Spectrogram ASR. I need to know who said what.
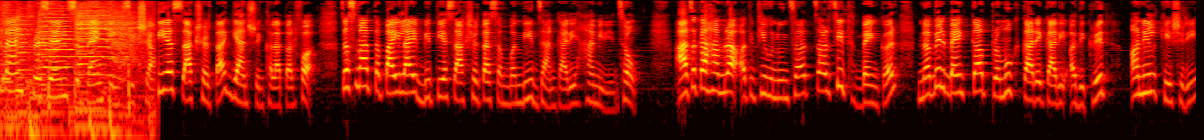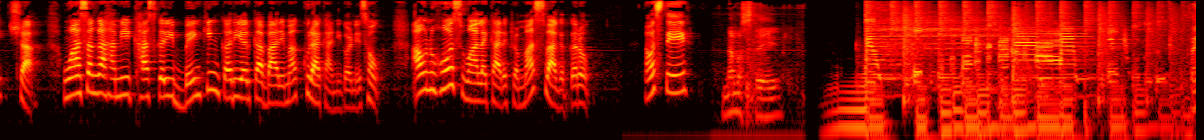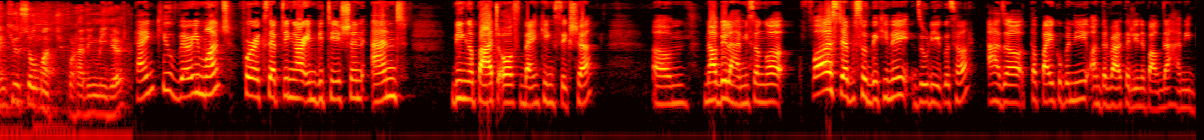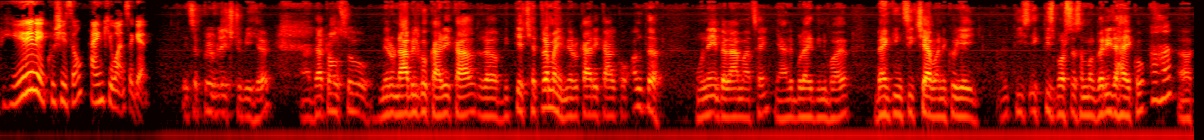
Speaker 1: Bank presents banking शिक्षा। वित्तीय साक्षरता ज्ञान श्रृङ्खलातर्फ जसमा तपाईँलाई वित्तीय साक्षरता सम्बन्धी जानकारी हामी दिन्छौँ आजका हाम्रा अतिथि हुनुहुन्छ चर्चित ब्याङ्कर नोबेल ब्याङ्कका प्रमुख कार्यकारी अधिकृत अनिल केशरी शाह। उहाँसँग हामी खास गरी ब्याङ्किङ करियरका बारेमा कुराकानी गर्नेछौँ। आउनुहोस् उहाँलाई कार्यक्रममा स्वागत गरौँ। नमस्ते।
Speaker 2: नमस्ते। Thank you so much for having me here.
Speaker 1: Thank you very much for accepting our invitation and being a part of Banking Siksha. Um, Nabil हामीसँग फर्स्ट एपिसोडदेखि नै जोडिएको छ आज तपाईँको पनि अन्तर्वार्ता लिन पाउँदा हामी धेरै नै खुसी छौँ thank you once again
Speaker 2: It's a privilege to be here. Uh, that also मेरो नाबिलको कार्यकाल र वित्तीय क्षेत्रमै मेरो कार्यकालको अन्त हुने बेलामा चाहिँ यहाँले बोलाइदिनु भयो ब्याङ्किङ शिक्षा भनेको यही तिस एकतिस वर्षसम्म गरिरहेको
